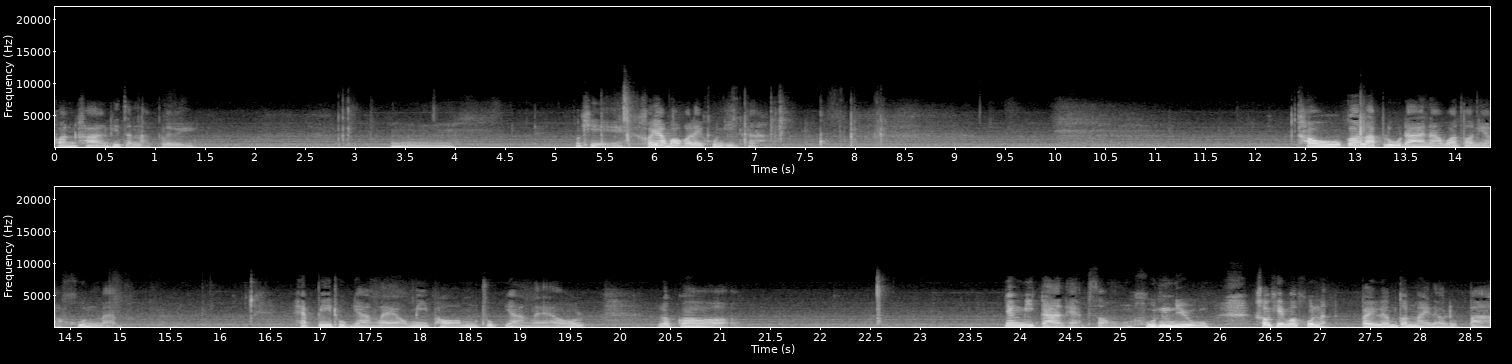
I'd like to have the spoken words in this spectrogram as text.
ค่อนข้างที่จะหนักเลย อืม โอเค เขาอยากบอกอะไรคุณอีกนะเขาก็รับรู้ได้นะว่าตอนนี้คุณแบบ แฮปปี้ทุกอย่างแล้ว มีพร้อมทุกอย่างแล้ว แล้วก็ ยังมีการแอบส่องคุณอยู่ เขาคิดว่าคุณไปเริ่มต้นใหม่แล้วหรือเปล่า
